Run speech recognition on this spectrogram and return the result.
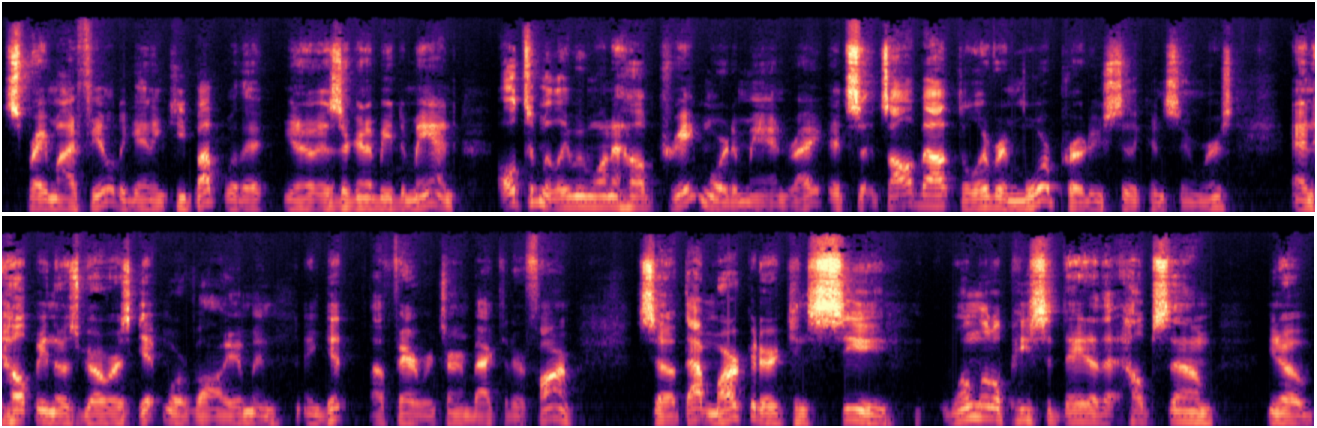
spray my field again and keep up with it? You know, is there going to be demand? Ultimately, we want to help create more demand, right? It's it's all about delivering more produce to the consumers and helping those growers get more volume and, and get a fair return back to their farm. So if that marketer can see one little piece of data that helps them you know,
